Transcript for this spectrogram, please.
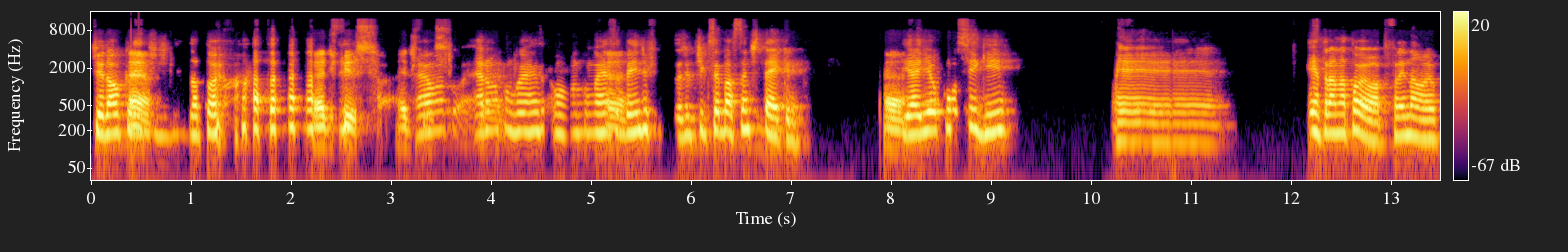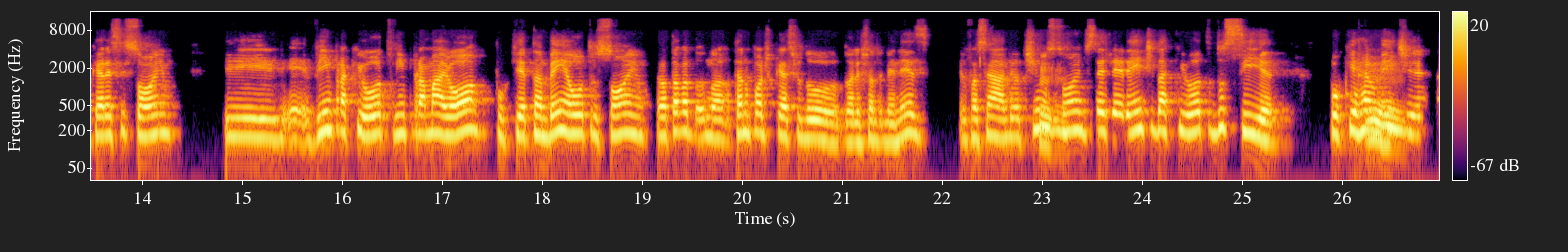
tirar o É, cliente de- da Toyota. é difícil. É É uma, difícil. era uma concorrência, uma concorrência É, bem difícil. A gente tinha que ser bastante técnico. E é. aí eu consegui é, entrar na Toyota. Falei, não, eu quero esse sonho. E vim para Kyoto, vim para Maior, porque também é outro sonho. Eu estava até no podcast do, do Alexandre Menezes, ele falou assim: Ah, eu tinha um Uhum. sonho de ser gerente da Kyoto do CIA, porque Uhum. realmente a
